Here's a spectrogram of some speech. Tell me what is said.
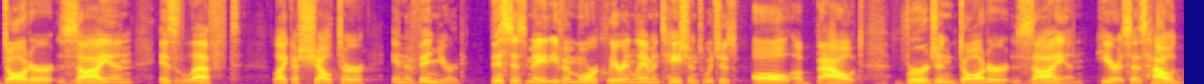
Daughter Zion is left like a shelter in a vineyard. This is made even more clear in Lamentations, which is all about virgin daughter Zion. Here it says, How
